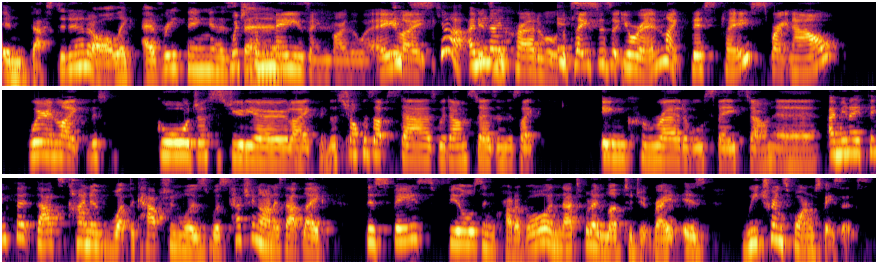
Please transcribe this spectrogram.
invested in it at all. Like everything has Which been is amazing, by the way. It's- like, yeah, I mean, it's I, incredible. The places that you're in, like this place right now, we're in like this gorgeous studio. Like the you. shop is upstairs. We're downstairs in this like incredible space down here. I mean, I think that that's kind of what the caption was was touching on is that like this space feels incredible and that's what I love to do, right? Is we transform spaces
